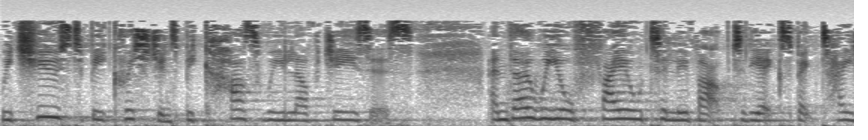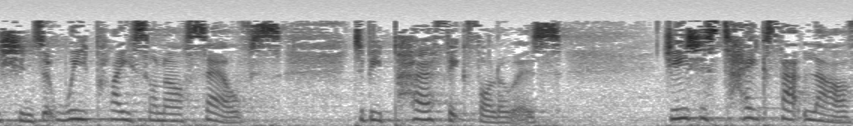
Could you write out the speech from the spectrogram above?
We choose to be Christians because we love Jesus and though we all fail to live up to the expectations that we place on ourselves to be perfect followers, Jesus takes that love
